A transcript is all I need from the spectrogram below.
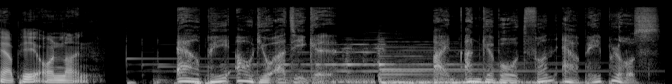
RP Online. RP Audioartikel. Ein Angebot von RP Plus.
